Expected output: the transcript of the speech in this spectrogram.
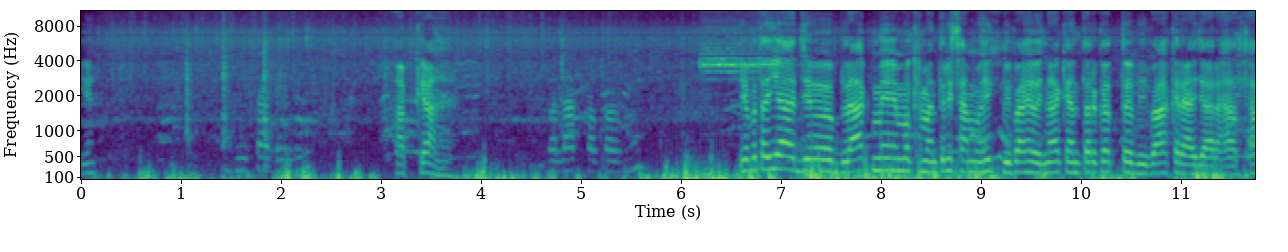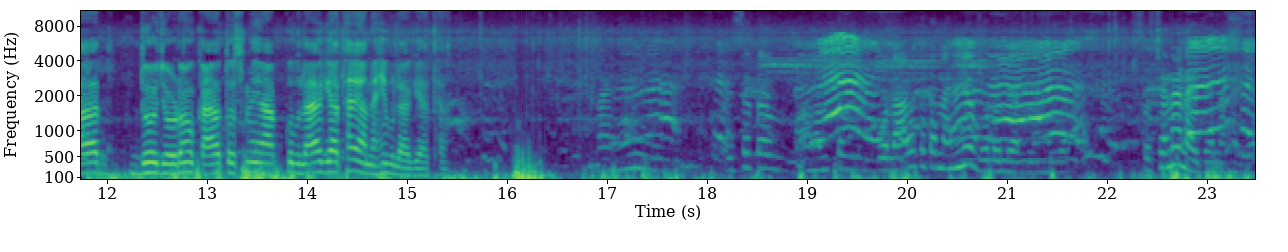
ये। गीता देवी। आप क्या हैं? ब्लॉक ये बताइए आज ब्लॉक में मुख्यमंत्री सामूहिक विवाह योजना के अंतर्गत विवाह कराया जा रहा था। दो जोड़ों का तो उसमें आपको बुलाया गया था या नहीं बुलाया गया था? नहीं ऐसे तो हम तो बोलावे के तो नहीं है बोलो सोचना नहीं देना है।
